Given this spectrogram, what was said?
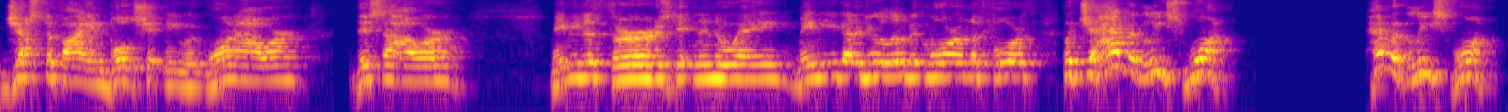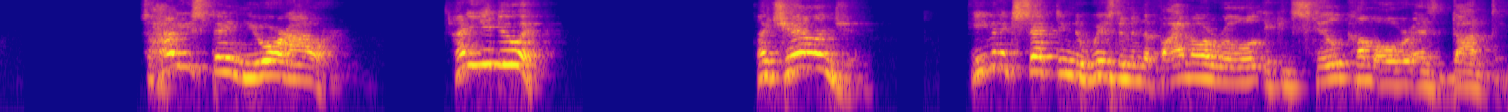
justify and bullshit me with one hour, this hour, maybe the third is getting in the way. Maybe you got to do a little bit more on the fourth, but you have at least one. Have at least one. So, how do you spend your hour? How do you do it? I challenge you. Even accepting the wisdom in the five hour rule, it can still come over as daunting.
